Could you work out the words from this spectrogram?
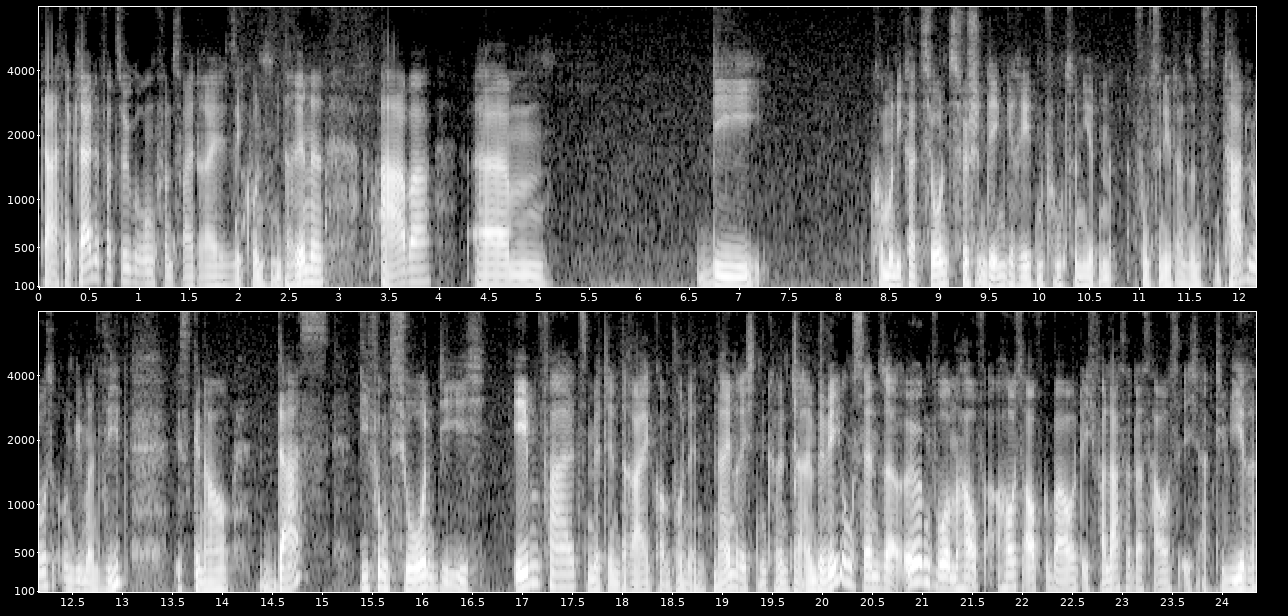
da ist eine kleine Verzögerung von 2-3 Sekunden drin, aber ähm, die Kommunikation zwischen den Geräten funktioniert, ansonsten tadellos. Und wie man sieht, ist genau das die Funktion, die ich ebenfalls mit den drei Komponenten einrichten könnte. Ein Bewegungssensor irgendwo im Haus aufgebaut. Ich verlasse das Haus, ich aktiviere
